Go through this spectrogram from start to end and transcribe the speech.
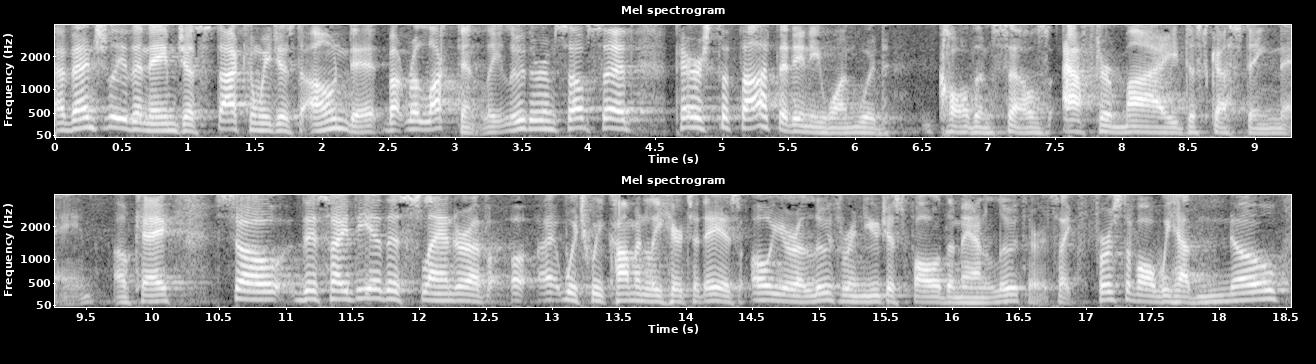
Eventually, the name just stuck and we just owned it, but reluctantly. Luther himself said, perish the thought that anyone would call themselves after my disgusting name. Okay? So, this idea, this slander of, uh, which we commonly hear today is, oh, you're a Lutheran, you just follow the man Luther. It's like, first of all, we have no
